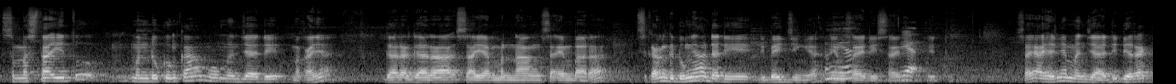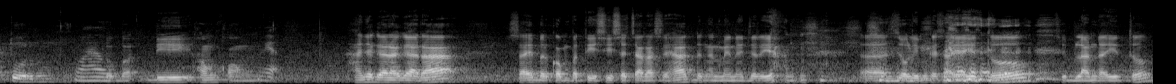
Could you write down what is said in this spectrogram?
semesta itu mendukung kamu menjadi makanya gara-gara saya menang sayembara, sekarang gedungnya ada di di Beijing ya, Oh, yang ya? saya desain Ya. itu. Saya akhirnya menjadi direktur Wow. coba di Hong Kong. Ya. Hanya gara-gara saya berkompetisi secara sehat dengan manajer yang eh, zolim ke saya itu, si Belanda itu.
